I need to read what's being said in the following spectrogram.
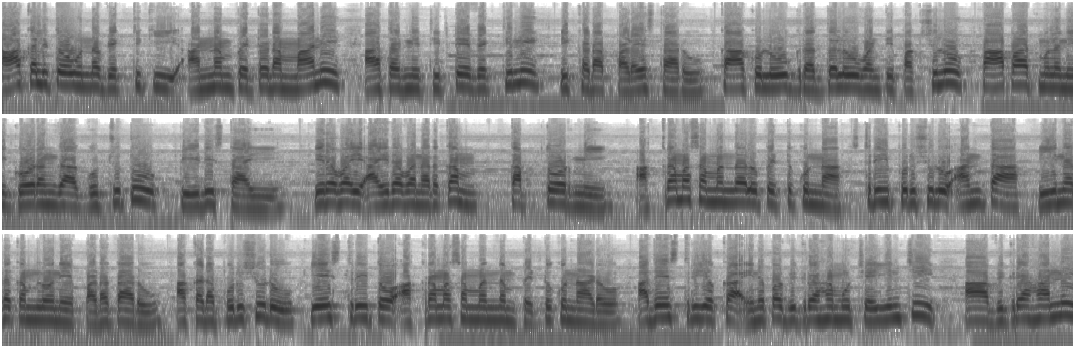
ఆకలితో ఉన్న వ్యక్తికి అన్నం పెట్టడం మాని అతడిని తిట్టే వ్యక్తిని ఇక్కడ పడేస్తారు. కాకులు గ్రద్దలు వంటి పక్షులు పాపాత్ములని ఘోరంగా గుచ్చుతూ పీడిస్తాయి. ఇరవై ఐదవ నరకం తప్తోర్మి అక్రమ సంబంధాలు పెట్టుకున్న స్త్రీ పురుషులు అంతా ఈ నరకంలోనే పడతారు. అక్కడ పురుషుడు ఏ స్త్రీతో అక్రమ సంబంధం పెట్టుకున్నాడో అదే స్త్రీ యొక్క ఇనుప విగ్రహము చేయించి ఆ విగ్రహాన్ని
